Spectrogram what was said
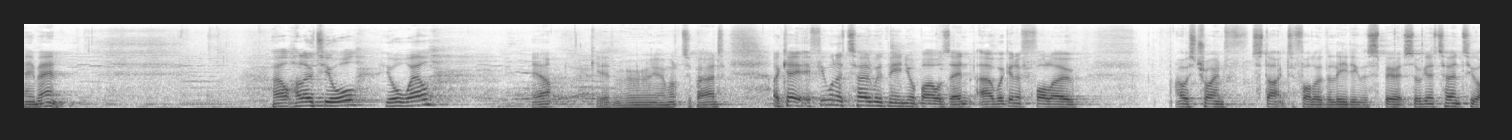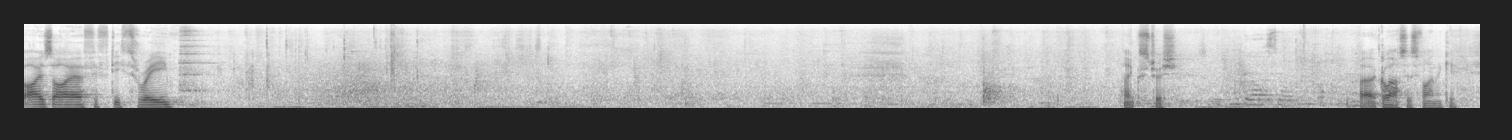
Amen. Well, hello to you all. You all well? Yeah, good. Yeah, not too bad. Okay, if you want to turn with me in your Bibles then, uh, we're going to follow. I was trying, starting to follow the leading of the Spirit. So we're going to turn to Isaiah 53. Thanks, Trish. Uh, glass is fine, thank you.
